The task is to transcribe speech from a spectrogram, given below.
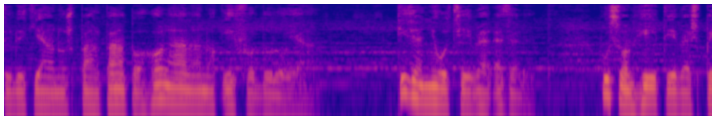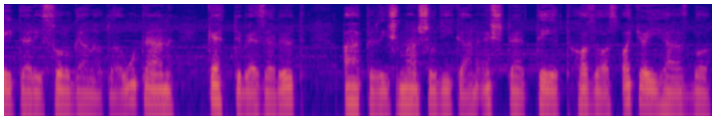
II. János Pál pápa halálának évfordulóján. 18 évvel ezelőtt, 27 éves Péteri szolgálata után 2005. április másodikán este tért haza az atyai házba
